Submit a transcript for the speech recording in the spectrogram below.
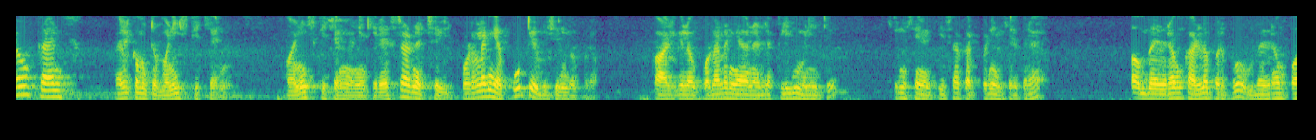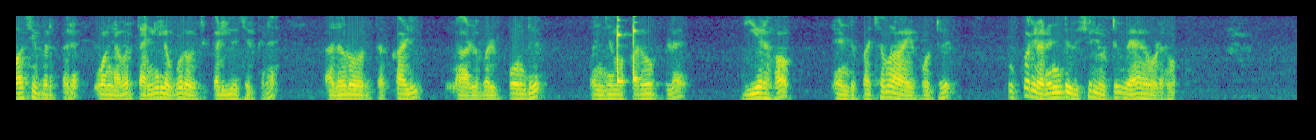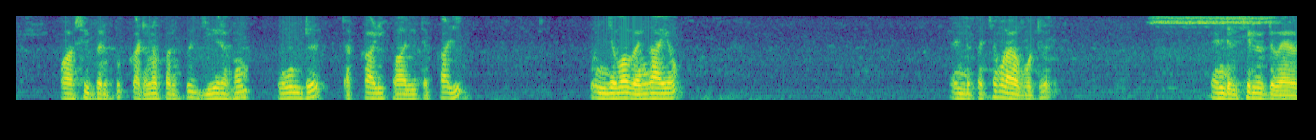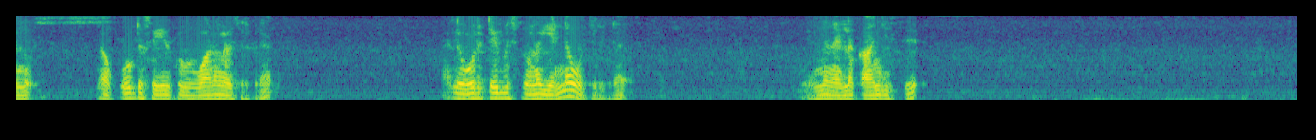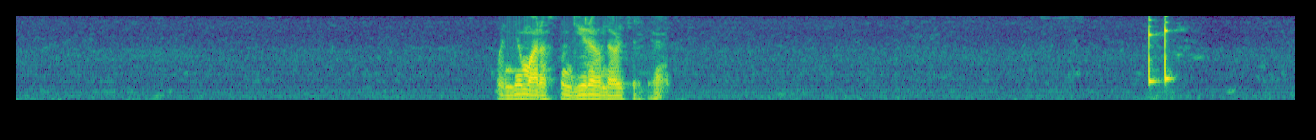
Hello friends welcome to Manish kitchen. Manish kitchen இன்றைக்கி restaurant style புடலங்க கூட்டி எப்படி செய்ய போகிறோம் கால் கிலோ புடலங்க நல்லா க்ளீன் பண்ணிவிட்டு சின்ன சின்ன பீஸாக கட் பண்ணி வச்சுருக்கிறேன். ஐம்பது கிராம் கடலைப்பருப்பு ஐம்பது கிராம் பாசி பருப்பு ஒன் ஹவர் தண்ணியில் ஊற வச்சு கழுவி வச்சுருக்கிறேன். அதோட ஒரு தக்காளி நாலு பல் பூண்டு கொஞ்சமாக கருவேப்பிலை ஜீரகம் ரெண்டு பச்சை மிளகாய் போட்டு குக்கரில் ரெண்டு விசில் விட்டு வேக விடணும். பாசிப்பருப்பு கடலைப்பருப்பு ஜீரகம் பூண்டு தக்காளி பாதி தக்காளி கொஞ்சமாக வெங்காயம் ரெண்டு பச்சை மிளகா போட்டு ரெண்டு விசில் விட்டு வேகணும். நான் போட்டு செய்யறதுக்கு ஒரு வானலை வச்சுருக்கிறேன். அதில் ஒரு டேபிள் ஸ்பூனில் எண்ணெய் ஊற்றிருக்கிறேன். எண்ணெய் நல்லா காஞ்சிச்சு கொஞ்சமாக அரை ஸ்பூன் ஜீரகம் தழிச்சிருக்கிறேன்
